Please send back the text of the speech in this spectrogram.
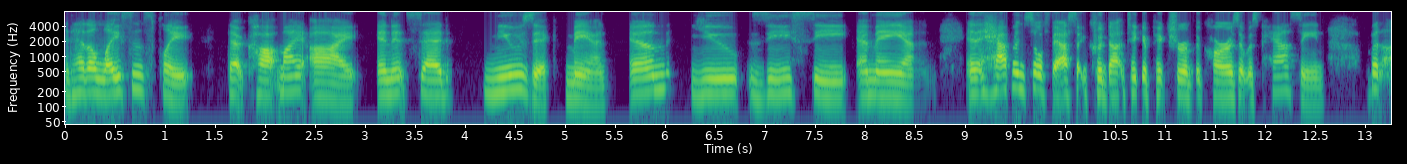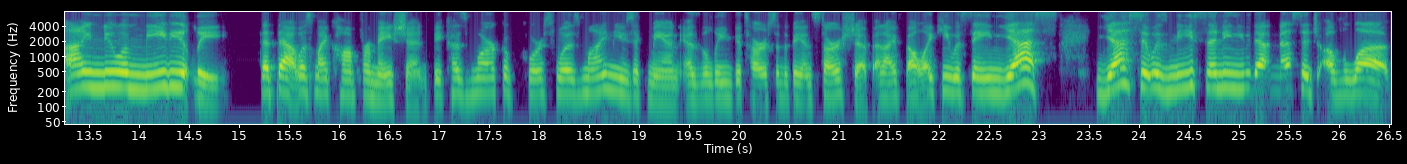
It had a license plate that caught my eye and it said Music Man, M U Z C M A N. And it happened so fast, I could not take a picture of the car as it was passing. But I knew immediately that that was my confirmation because Mark, of course, was my music man as the lead guitarist of the band Starship. And I felt like he was saying, Yes, yes, it was me sending you that message of love.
